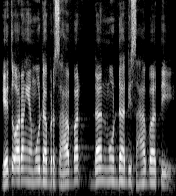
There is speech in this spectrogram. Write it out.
Yaitu orang yang mudah bersahabat dan mudah disahabati.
